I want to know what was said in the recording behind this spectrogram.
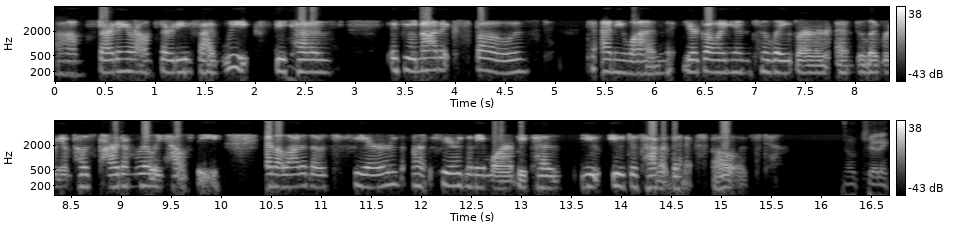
um, starting around 35 weeks, because if you're not exposed to anyone, you're going into labor and delivery and postpartum really healthy. And a lot of those fears aren't fears anymore because you, you just haven't been exposed. No kidding.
